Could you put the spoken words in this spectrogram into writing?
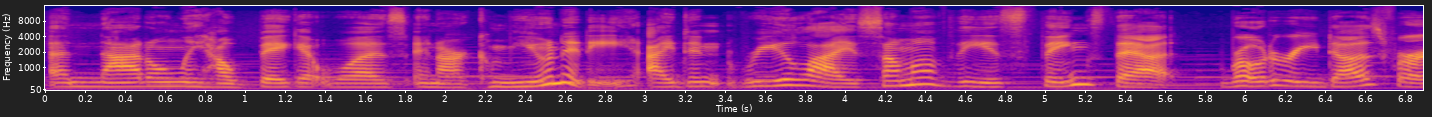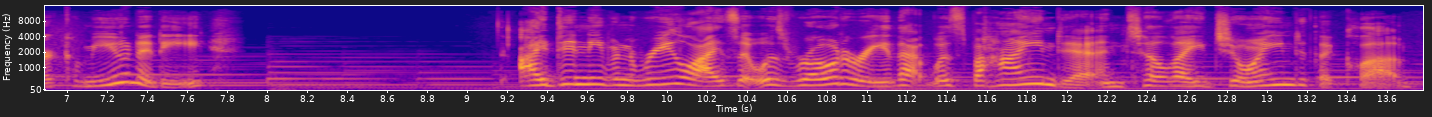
And not only how big it was in our community, I didn't realize some of these things that Rotary does for our community. I didn't even realize it was Rotary that was behind it until I joined the club.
